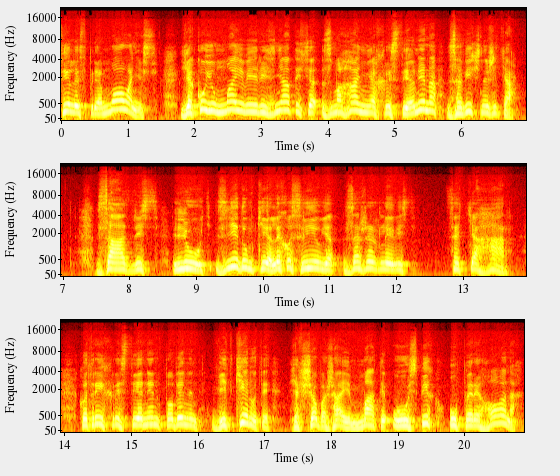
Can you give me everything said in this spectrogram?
цілеспрямованість, якою має вирізнятися змагання християнина за вічне життя. Заздрість, лють, злі думки, лихослів'я, зажерливість це тягар, котрий християнин повинен відкинути, якщо бажає мати успіх у перегонах,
